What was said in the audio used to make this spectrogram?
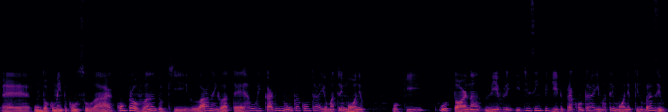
É, um documento consular comprovando que lá na Inglaterra o Ricardo nunca contraiu matrimônio, o que o torna livre e desimpedido para contrair matrimônio aqui no Brasil.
